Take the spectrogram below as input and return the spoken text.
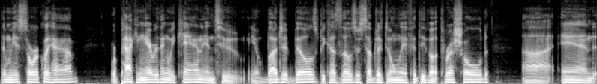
than we historically have. We're packing everything we can into you know budget bills because those are subject to only a 50 vote threshold. Uh, and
